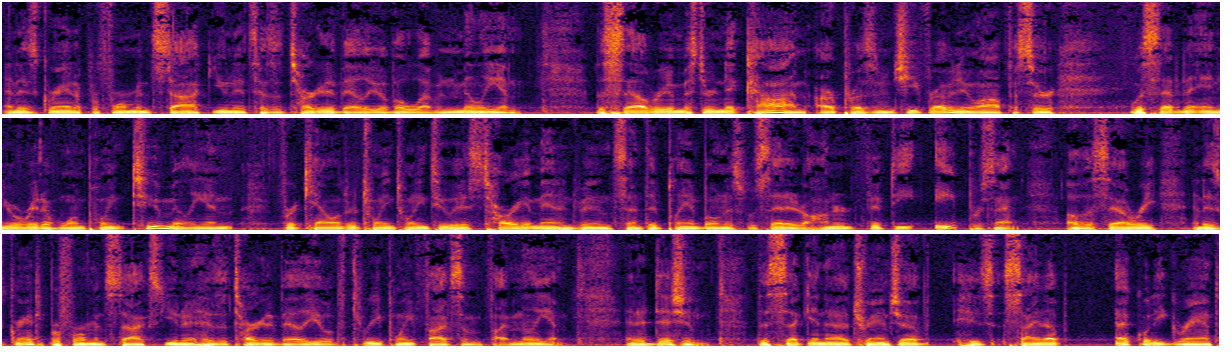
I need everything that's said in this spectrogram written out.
and his grant of performance stock units has a targeted value of 11 million. The salary of Mr. Nick Khan our president and chief revenue officer, was set at an annual rate of 1.2 million for calendar 2022 his target management incentive plan bonus was set at 158% of the salary and his granted performance stocks unit has a target value of 3.575 million. In addition the second uh, tranche of his sign up equity grant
